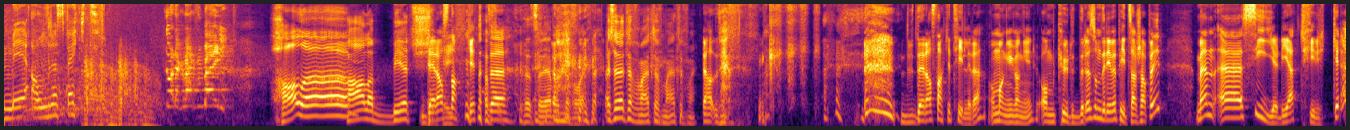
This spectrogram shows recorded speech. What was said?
Med all respekt. Hallo! Halla, bitch. Dere har snakket eh, Sorry, jeg bare tøffer meg. Sorry, jeg tøffer meg. Jeg tøffer meg, jeg tøffer meg. ja, Dere har snakket tidligere og mange ganger om kurdere som driver pizzasjapper. Men eh, sier de er tyrkere?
